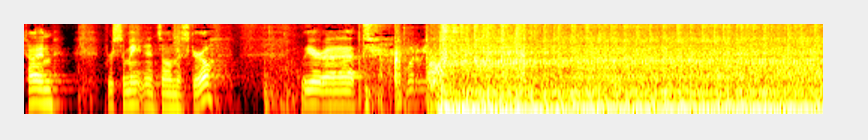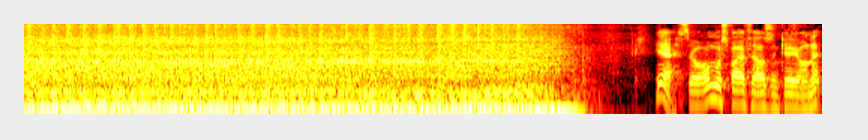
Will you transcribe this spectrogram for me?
time for some maintenance on this girl. We are at, what are we Yeah, so almost 5,000 K on it.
